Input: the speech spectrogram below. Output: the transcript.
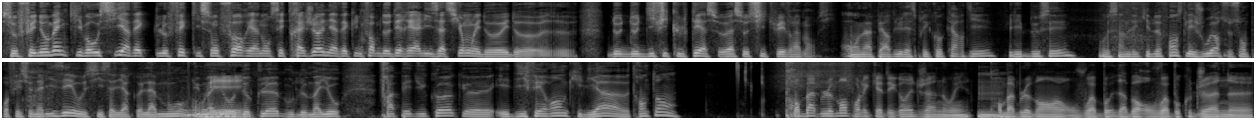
ce phénomène qui va aussi avec le fait qu'ils sont forts et annoncés très jeunes et avec une forme de déréalisation et de, et de, de, de difficulté à se, à se situer vraiment aussi. On a perdu l'esprit cocardier, Philippe Doucet? Au sein de l'équipe de France. Les joueurs se sont professionnalisés aussi, c'est-à-dire que l'amour du maillot de club ou le maillot frappé du coq euh, est différent qu'il y a 30 euh, ans. Probablement pour les catégories de jeunes, oui. Hmm. Probablement. On voit d'abord, on voit beaucoup de jeunes euh,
